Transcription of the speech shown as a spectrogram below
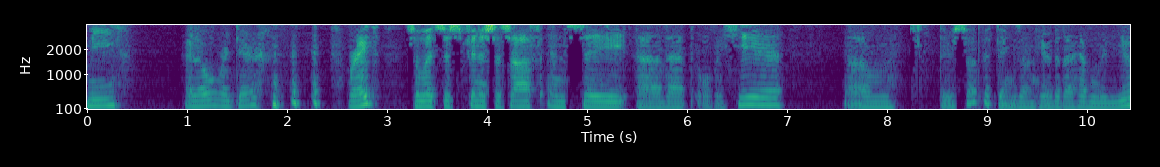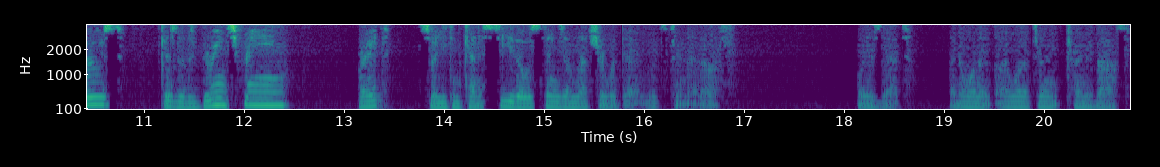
me. Hello right there. Right so let's just finish this off and say uh, that over here um there's other things on here that I haven't really used because of the green screen right? So you can kind of see those things. I'm not sure what that let's turn that off. What is that? I don't want to I want to turn turn it off.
